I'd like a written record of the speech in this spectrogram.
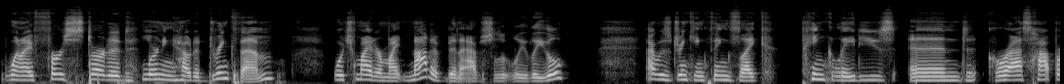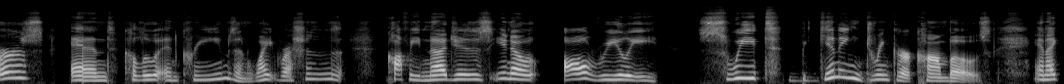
when I first started learning how to drink them, which might or might not have been absolutely legal, I was drinking things like pink ladies and grasshoppers and Kahlua and creams and white Russians, coffee nudges, you know, all really sweet beginning drinker combos. And I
